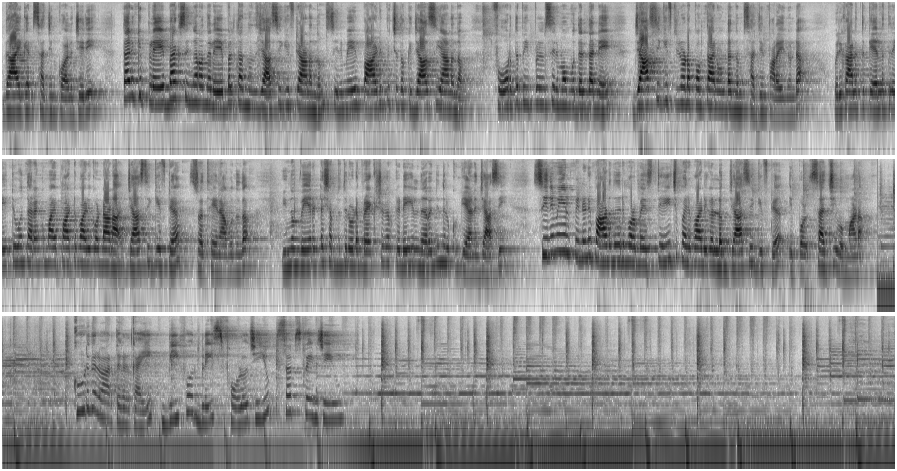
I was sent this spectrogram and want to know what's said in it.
ഗായകൻ സജിൻ കോലഞ്ചേരി. തനിക്ക് പ്ലേബാക്ക് സിംഗർ എന്ന ലേബൽ തന്നത് ജാസി ഗിഫ്റ്റ് ആണെന്നും സിനിമയിൽ പാടിപ്പിച്ചതൊക്കെ ജാസിയാണെന്നും ഫോർ ദ പീപ്പിൾ സിനിമ മുതൽ തന്നെ ജാസി ഗിഫ്റ്റിനോടൊപ്പം താൻ ഉണ്ടെന്നും സജിൻ പറയുന്നുണ്ട്. ഒരു കാലത്ത് കേരളത്തിലെ ഏറ്റവും തരംഗമായ പാട്ട് പാടിക്കൊണ്ടാണ് ജാസി ഗിഫ്റ്റ് ശ്രദ്ധേയനാകുന്നത്. ഇന്നും വേറിട്ട ശബ്ദത്തിലൂടെ പ്രേക്ഷകർക്കിടയിൽ നിറഞ്ഞു നിൽക്കുകയാണ് ജാസി. സിനിമയിൽ പിന്നണി പാടുന്നതിന് പുറമെ സ്റ്റേജ് പരിപാടികളിലും ജാസി ഗിഫ്റ്റ് ഇപ്പോൾ സജീവമാണ്. കൂടുതൽ വാർത്തകൾക്കായി ബി ഫോർ ബ്ലേസ് ഫോളോ ചെയ്യൂ സബ്സ്ക്രൈബ് ചെയ്യൂ.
